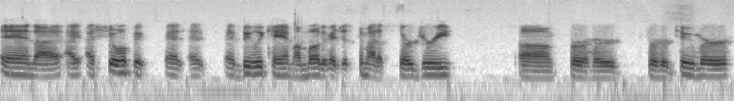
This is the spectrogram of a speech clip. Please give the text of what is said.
and I, I show up at, at, at Billy Camp. My mother had just come out of surgery um, for her for her tumor.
